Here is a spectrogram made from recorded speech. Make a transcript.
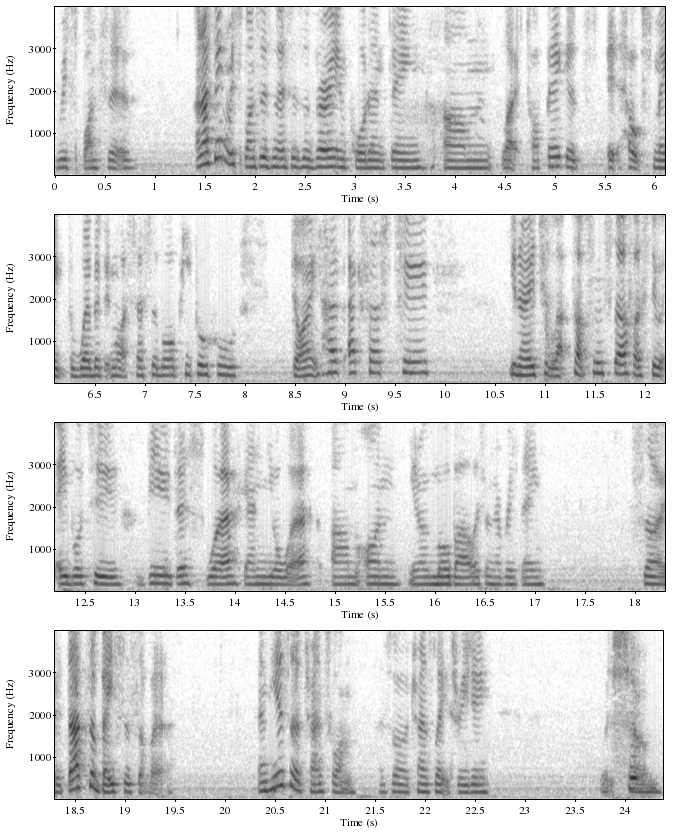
responsive. And I think responsiveness is a very important thing, um, like topic. It's it helps make the web a bit more accessible. People who don't have access to, you know, to laptops and stuff are still able to view this work and your work um, on, you know, mobiles and everything. So that's the basis of it. And here's a transform as well, translate 3D. Which, so, um,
